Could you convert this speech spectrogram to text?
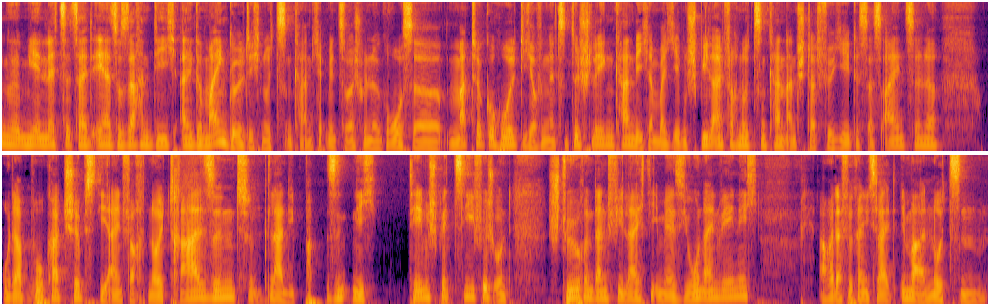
äh, mir in letzter Zeit eher so Sachen, die ich allgemeingültig nutzen kann. Ich habe mir zum Beispiel eine große Matte geholt, die ich auf den ganzen Tisch legen kann, die ich dann bei jedem Spiel einfach nutzen kann, anstatt für jedes das einzelne. Oder Pokerchips, die einfach neutral sind. Klar, die sind nicht themenspezifisch und stören dann vielleicht die Immersion ein wenig. Aber dafür kann ich sie halt immer nutzen.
